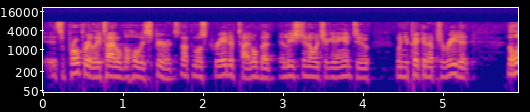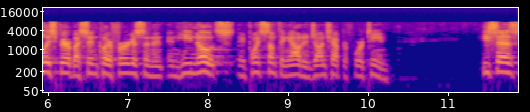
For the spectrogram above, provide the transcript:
it's appropriately titled The Holy Spirit. It's not the most creative title, but at least you know what you're getting into when you pick it up to read it. The Holy Spirit by Sinclair Ferguson, and, and he notes, he points something out in John chapter 14. He says,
